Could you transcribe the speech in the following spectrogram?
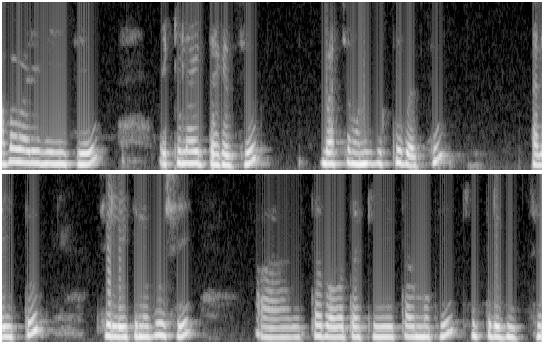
আবার বাড়ি বেরিয়েছেও। একটু লাইট দেখাচ্ছেও। বাচ্চা মানুষ বুঝতে পারছেন আর এই তো ছেলে এখানে বসে, আর তার বাবা তাকে তার মুখে ক্ষীর তুলে দিচ্ছে।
